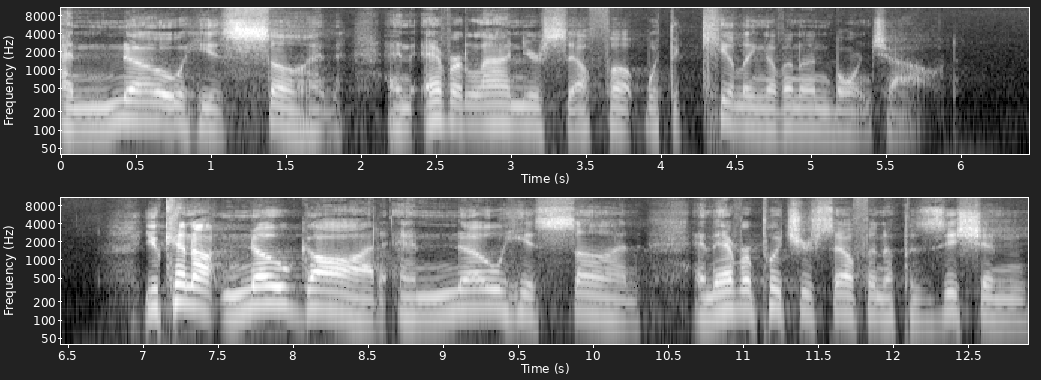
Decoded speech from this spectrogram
and know His Son and ever line yourself up with the killing of an unborn child. You cannot know God and know His Son and ever put yourself in a position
